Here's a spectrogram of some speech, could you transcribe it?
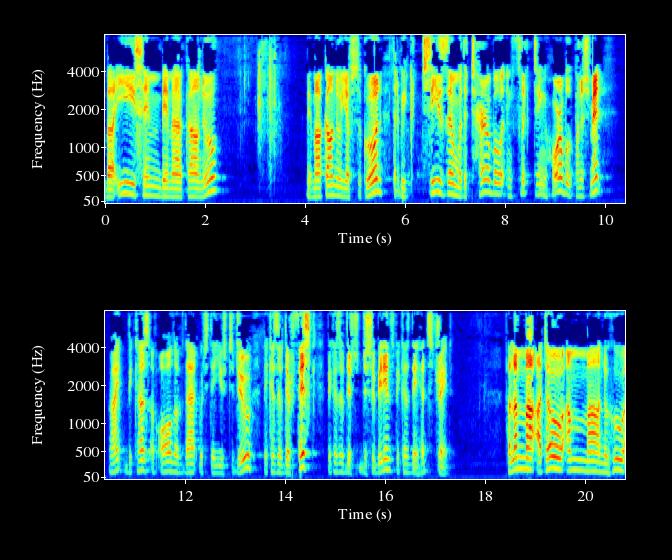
بَئِيسٍ بِمَا كَانُوا بِمَا كَانُوا يَفْسُكُونَ that we seized them with a terrible, inflicting, horrible punishment right? Because of all of that which they used to do, because of their fisk, because of their disobedience, because they had strayed. فَلَمَّا أَتَوْا أَمَّا نُهُوا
